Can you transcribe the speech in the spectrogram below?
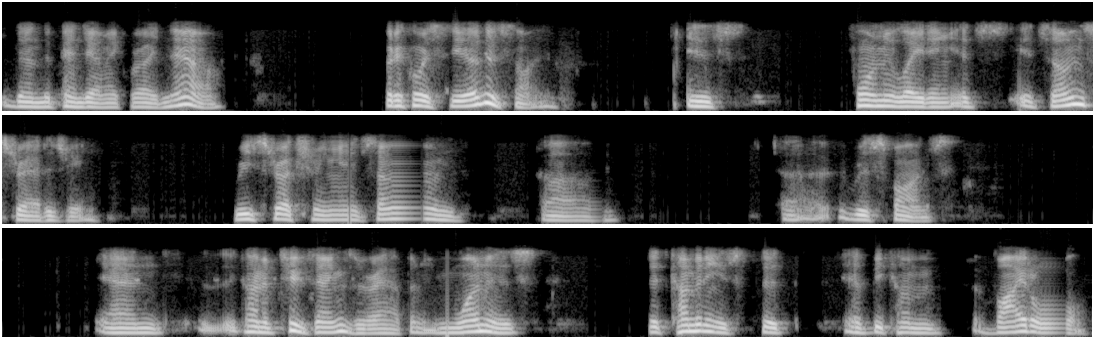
than the pandemic right now. But of course, the other side is formulating its its own strategy, restructuring its own uh, uh, response. And kind of two things are happening. One is that companies that have become vital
